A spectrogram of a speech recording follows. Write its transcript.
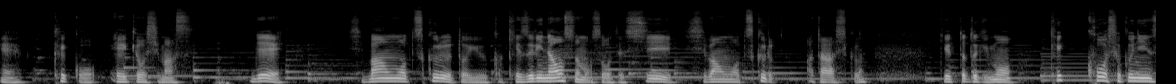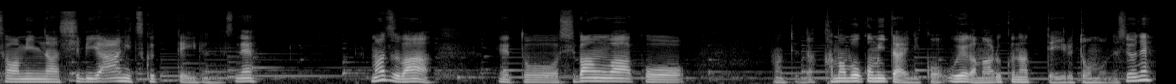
えー、結構影響します。で指板を作るというか削り直すのもそうですし指板を作る新しくって言った時も結構職人さんはみんなシビアに作っているんですね。まずは、えっと、指板はこう何て言うんだかまぼこみたいにこう上が丸くなっていると思うんですよね。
